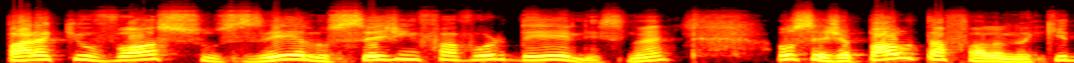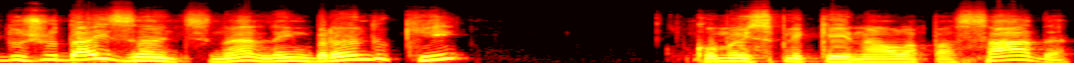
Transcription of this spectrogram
para que o vosso zelo seja em favor deles, né? Ou seja, Paulo está falando aqui dos judaizantes, né? Lembrando que, como eu expliquei na aula passada,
